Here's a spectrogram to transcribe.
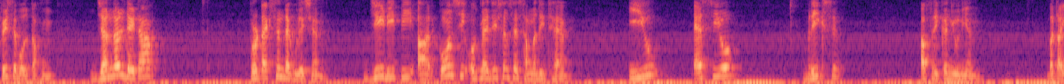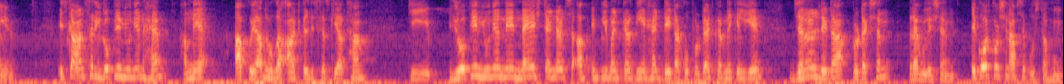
फिर से बोलता हूँ general data protection regulation GDPR कौन सी ऑर्गेनाइजेशन से संबंधित है? EU SCO BRICS, African union. बताइए, इसका आंसर यूरोपियन यूनियन है, हमने आपको याद होगा आर्टिकल डिस्कस किया था कि यूरोपियन यूनियन ने नए स्टैंडर्ड्स अब इंप्लीमेंट कर दिए हैं डेटा को प्रोटेक्ट करने के लिए जनरल डेटा प्रोटेक्शन रेगुलेशन एक और क्वेश्चन आपसे पूछता हूँ।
